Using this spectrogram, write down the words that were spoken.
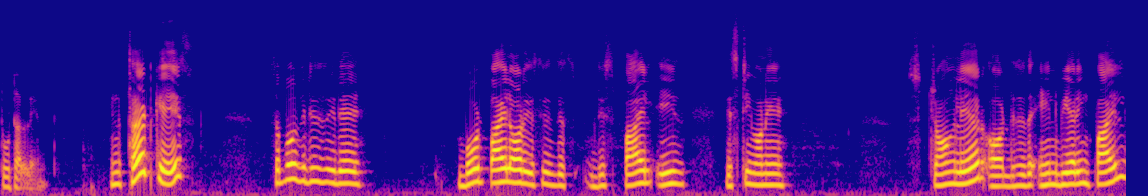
total length. In the third case suppose it is a bored pile or this is this this pile is resting on a strong layer or this is the end bearing piles.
